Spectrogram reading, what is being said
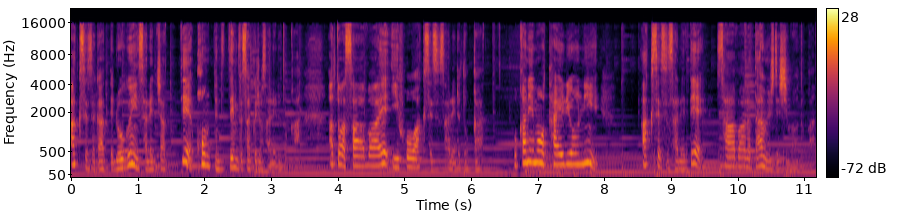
アクセスがあってログインされちゃって、コンテンツ全部削除されるとか、あとはサーバーへ違法アクセスされるとか、他にも大量にアクセスされてサーバーがダウンしてしまうとか、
